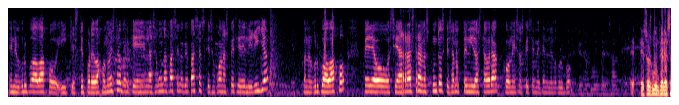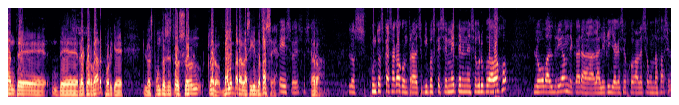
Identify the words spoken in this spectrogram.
en el grupo de abajo y que esté por debajo nuestro, porque en la segunda fase lo que pasa es que se juega una especie de liguilla con el grupo de abajo, pero se arrastran los puntos que se han obtenido hasta ahora con esos que se meten en el grupo. Eso es muy interesante de recordar porque los puntos estos son, claro, valen para la siguiente fase. Eso es, o sea, Claro. los puntos que ha sacado contra los equipos que se meten en ese grupo de abajo luego valdrían de cara a la liguilla que se juega en la segunda fase.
